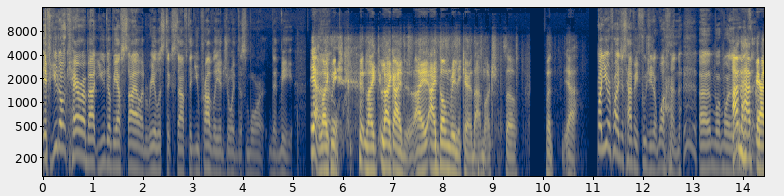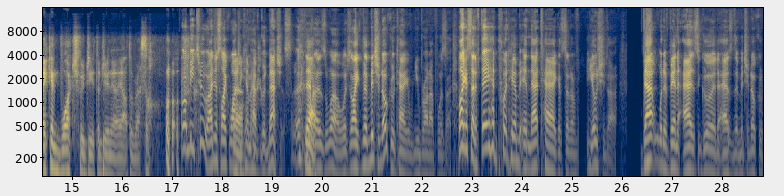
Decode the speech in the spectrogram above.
if you don't care about UWF style and realistic stuff, then you probably enjoyed this more than me. yeah, like Uh, me, like like I do. I I don't really care that much. So, but yeah, But you were probably just happy Fujita won. Uh, more, more than I'm anything. happy I can watch Fujita Junior Hayato wrestle. Well, me too. I just like watching Yeah. him have good matches Yeah. as well. Which, like the Michinoku tag you brought up was, like I said, if they had put him in that tag instead of Yoshida, that would have been as good as the Michinoku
